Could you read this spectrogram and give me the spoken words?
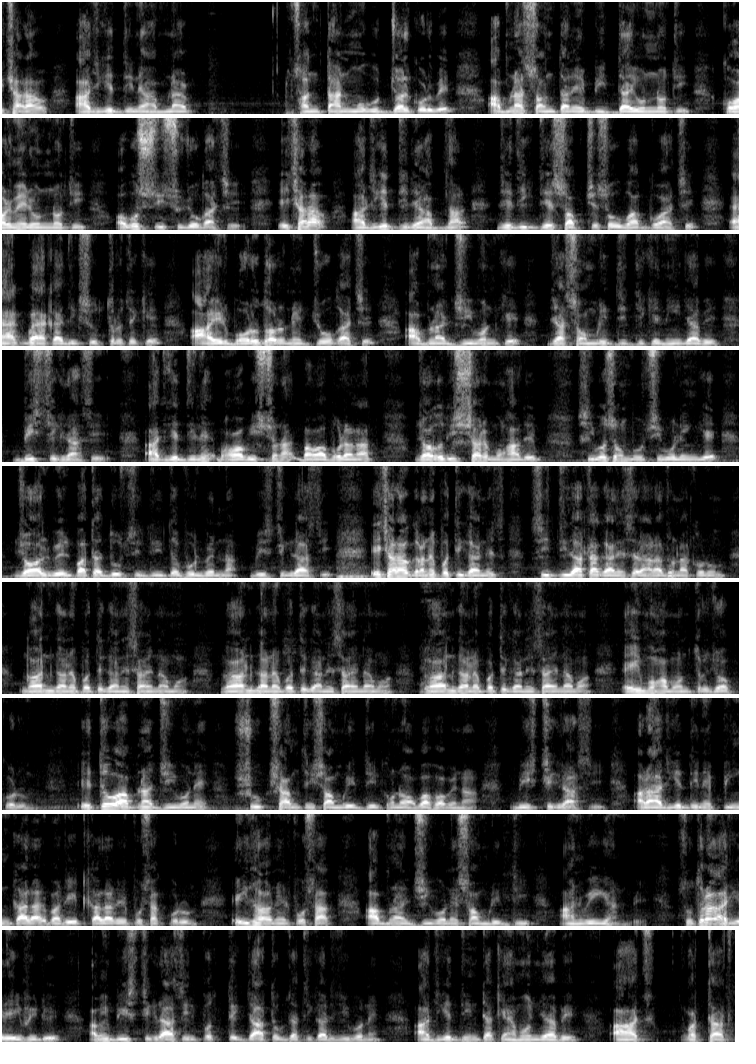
এছাড়াও আজকের দিনে আপনার সন্তান মুখ উজ্জ্বল করবে। আপনার সন্তানের বিদ্যায় উন্নতি, কর্মের উন্নতি অবশ্যই সুযোগ আছে। এছাড়াও আজকের দিনে আপনার যে দিক দিয়ে সবচেয়ে সৌভাগ্য আছে, এক বা একাধিক সূত্র থেকে আয়ের বড় ধরনের যোগ আছে, আপনার জীবনকে যা সমৃদ্ধির দিকে নিয়ে যাবে বৃশ্চিক রাশি। আজকের দিনে বাবা বিশ্বনাথ, বাবা ভোলানাথ, জগদীশ্বর মহাদেব শিবশম্ভুর শিবলিঙ্গে জল, বেলপাতা দুঃসিদ্ধি দিতে ভুলবেন না বৃশ্চিক রাশি। এছাড়াও গণপতি গণেশ, সিদ্ধিদাতা গণেশের আরাধনা করুন, গান, গণপতি গণেশায় নাম, গান গণপতি গণেশায় নাম, গান গণপতি গণেশায় নাম, এই মহামন্ত্র জপ করুন। এতেও আপনার জীবনে সুখ, শান্তি, সমৃদ্ধির কোনো অভাব হবে না। বৃশ্চিক রাশি। আর আজকের দিনে পিঙ্ক কালার বা রেড কালারের পোশাক পরুন। এই ধরনের পোশাক আপনার জীবনে সমৃদ্ধি আনবেই আনবে। সুতরাং আজকের এই ভিডিওয়ে আমি বৃশ্চিক রাশির প্রত্যেক জাতক জাতিকার জীবনে আজকের দিনটা কেমন যাবে? আজ অর্থাৎ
